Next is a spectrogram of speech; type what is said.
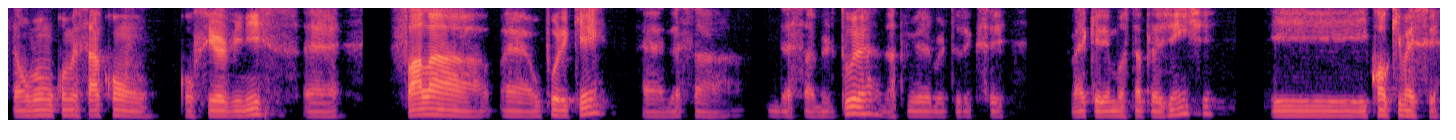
Então vamos começar com, com o senhor Vinícius. É, fala é, o porquê é, dessa, dessa abertura, da primeira abertura que você vai querer mostrar pra gente e, e qual que vai ser.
